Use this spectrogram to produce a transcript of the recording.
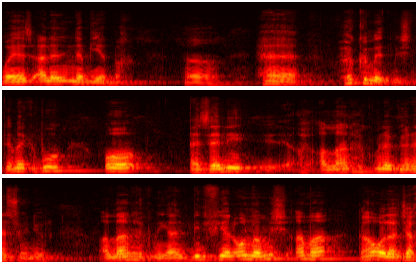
ve yez'aleni nebiyen. Bak. Ha. He. Hükmetmiş. Demek ki bu o ezeli e, Allah'ın hükmüne göre söylüyor. Allah'ın hükmü yani bir fiil olmamış ama daha olacak.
